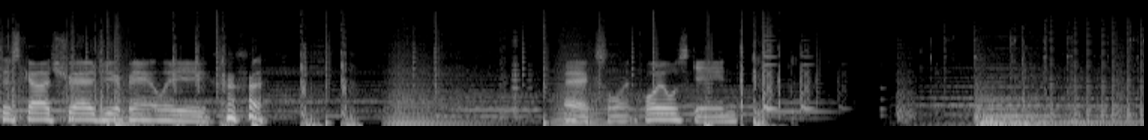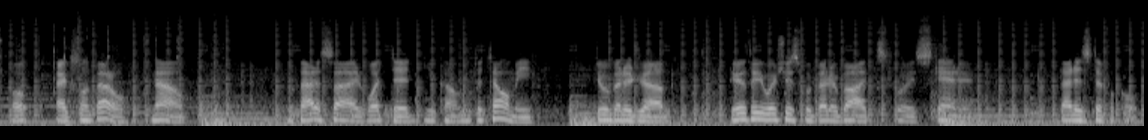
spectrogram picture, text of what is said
Mantis God strategy, apparently. Excellent. Foils gained. Oh, excellent battle. Now, with that aside, what did you come to tell me? Do a better job. PO3 wishes for better bots for his scanner. That is difficult.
